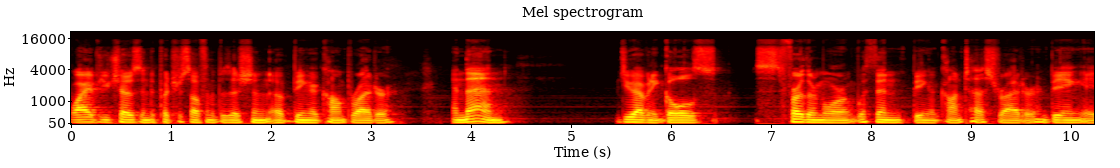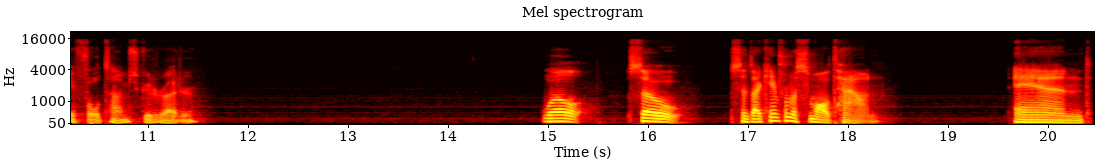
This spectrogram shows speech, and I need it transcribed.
Why have you chosen to put yourself in the position of being a comp rider? And then, do you have any goals furthermore within being a contest rider and being a full time scooter rider? Well, so since I came from a small town, and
